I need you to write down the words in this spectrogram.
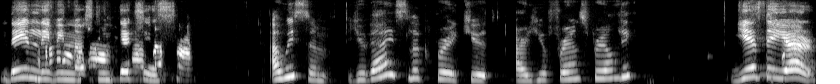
They live in Austin, Texas. Awesome, you guys look pretty cute. Are you friends friendly? Yes, they are.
